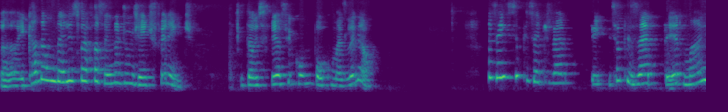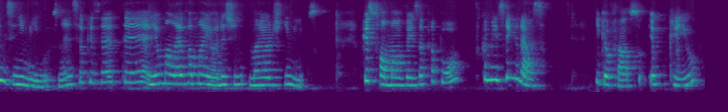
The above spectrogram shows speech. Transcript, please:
Uh, e cada um deles vai fazendo de um jeito diferente. Então isso já ficou um pouco mais legal. Mas aí, se eu quiser tiver, se eu quiser ter mais inimigos, né? Se eu quiser ter ali uma leva maior de, maior de inimigos. Porque só uma vez acabou, fica meio sem graça. O que, que eu faço? Eu crio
